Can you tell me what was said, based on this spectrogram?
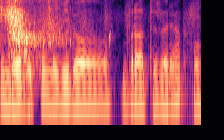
Доведеться на відео брати зарядку.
